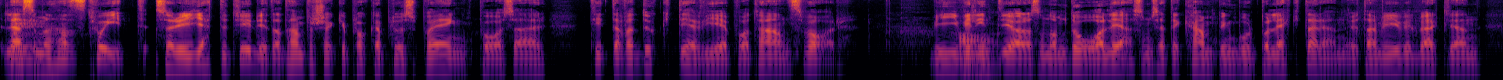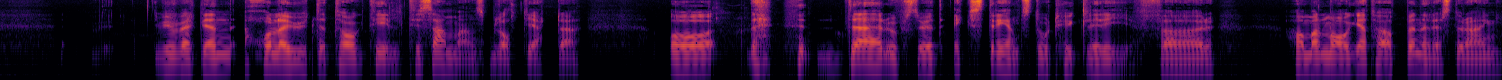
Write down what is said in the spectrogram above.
Läser man hans tweet så är det jättetydligt att han försöker plocka pluspoäng på så här Titta vad duktiga vi är på att ta ansvar Vi vill Ja. inte göra som de dåliga som sätter campingbord på läktaren utan vi vill verkligen Vi vill verkligen hålla ut ett tag till tillsammans, blått hjärta Och där uppstår ett extremt stort hyckleri för Har man mage att ha öppen en restaurang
